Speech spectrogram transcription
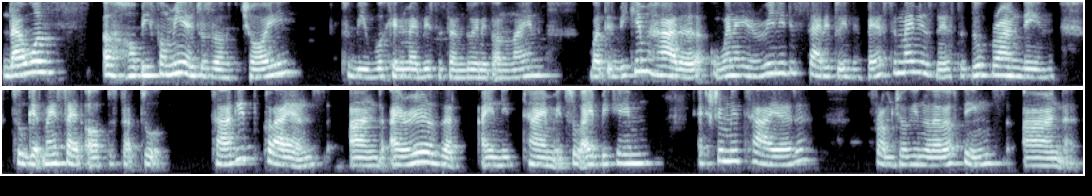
that was a hobby for me. It was a joy to be working in my business and doing it online. But it became harder when I really decided to invest in my business, to do branding, to get my site up, to start to target clients and I realized that I need time. So I became extremely tired from juggling a lot of things. And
